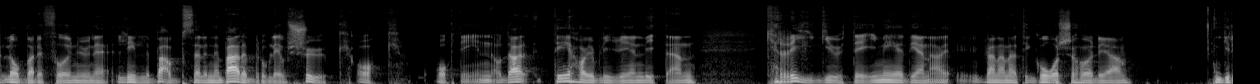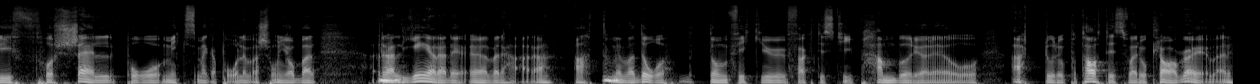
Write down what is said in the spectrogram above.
lobbade för nu när Lill-Babs, eller när Barbro blev sjuk och åkte in. Och där, det har ju blivit en liten krig ute i medierna. Bland annat igår så hörde jag Gry Forssell på Mix Megapol, vars hon jobbar, mm. raljerade över det här. Att, mm. men vadå? De fick ju faktiskt typ hamburgare och ärtor och potatis var det att klaga över.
